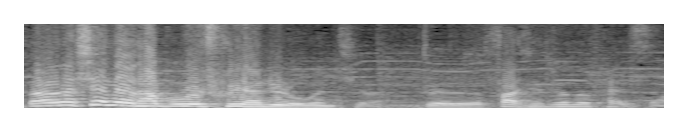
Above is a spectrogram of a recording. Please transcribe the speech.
当然他现在他不会出现这种问题了。对对，发型真的太像。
